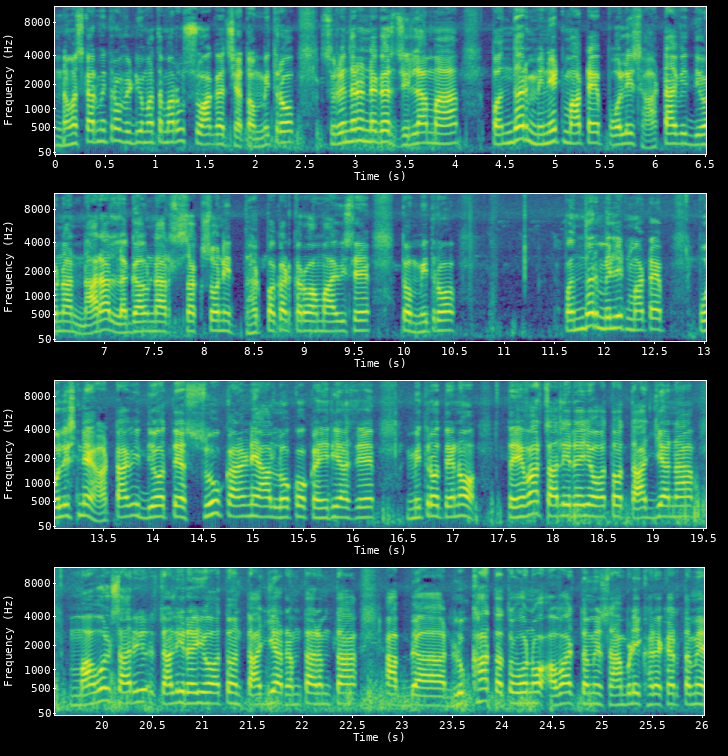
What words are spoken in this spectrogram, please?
નમસ્કાર મિત્રો, વિડીયોમાં તમારું સ્વાગત છે. તો મિત્રો, સુરેન્દ્રનગર જિલ્લામાં પંદર મિનિટ માટે પોલીસ હટાવી દેવાના નારા લગાવનાર શખ્સોની ધરપકડ કરવામાં આવી છે. તો મિત્રો પંદર મિનિટ માટે પોલીસને હટાવી દ્યો. તે શું કારણે આ લોકો કહી રહ્યા છે? મિત્રો, તેનો તહેવાર ચાલી રહ્યો હતો. તાજિયાના માહોલ સારી, ચાલી રહ્યો હતો અને તાજિયા રમતા રમતા આ લુખ્ખા તત્વોનો અવાજ તમે સાંભળી ખરેખર તમે,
